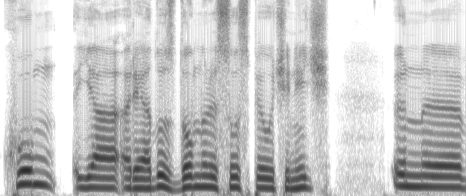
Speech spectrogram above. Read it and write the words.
cum i-a readus Domnul Isus pe ucenici în uh,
